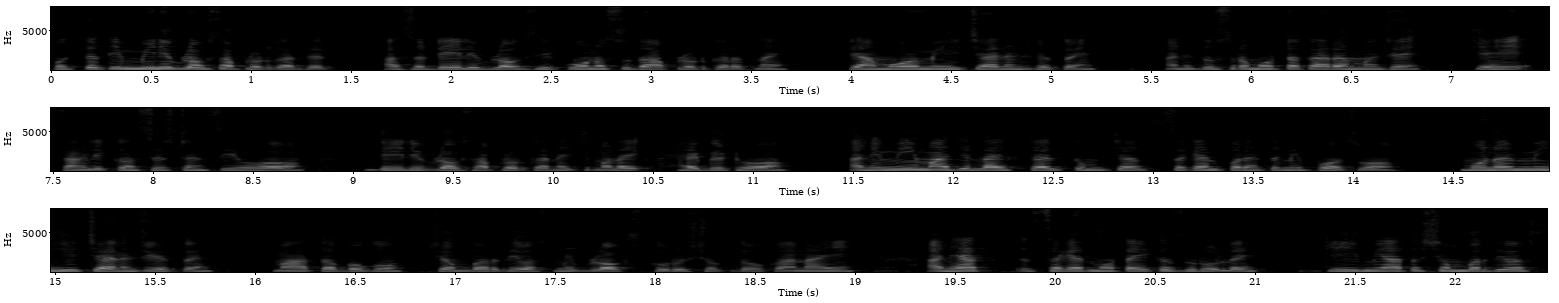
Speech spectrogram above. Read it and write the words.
फक्त ती मिनी ब्लॉग्स अपलोड करतात. असं डेली ब्लॉग्स ही कोणसुद्धा अपलोड करत नाही. त्यामुळे मी ही चॅलेंज घेतो आहे आणि दुसरं मोठं कारण म्हणजे की चांगली कन्सिस्टन्सी व्हावं डेली ब्लॉग्स अपलोड करण्याची मला एक हॅबिट व्हावं. आणि मी माझी लाईफस्टाईल तुमच्या सगळ्यांपर्यंत मी पोहोचवावं. म्हणून मी ही चॅलेंज घेतो आहे मग आता बघू शंभर दिवस मी ब्लॉग्स करू शकतो का नाही? आणि यात सगळ्यात मोठा एकच रूल आहे की मी आता शंभर दिवस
